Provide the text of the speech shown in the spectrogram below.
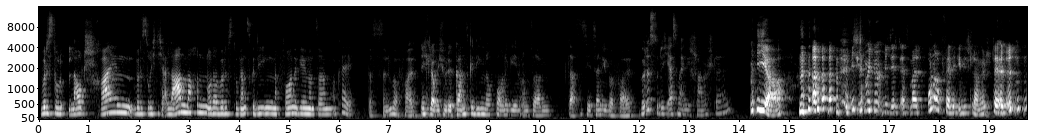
Würdest du laut schreien? Würdest du richtig Alarm machen? Oder würdest du ganz gediegen nach vorne gehen und sagen, okay, das ist ein Überfall? Ich glaube, ich würde ganz gediegen nach vorne gehen und sagen, das ist jetzt ein Überfall. Würdest du dich erstmal in die Schlange stellen? Ja. ich glaube, ich würde mich echt erstmal unauffällig in die Schlange stellen.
